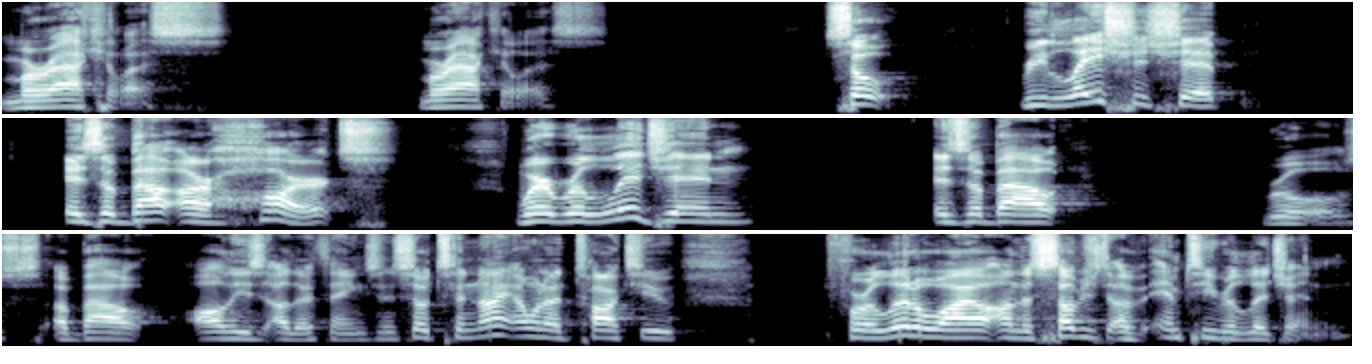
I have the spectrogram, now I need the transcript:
Miraculous. Miraculous. So, relationship is about our heart, where religion is about rules, about all these other things. And so, tonight, I want to talk to you for a little while on the subject of empty religion.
